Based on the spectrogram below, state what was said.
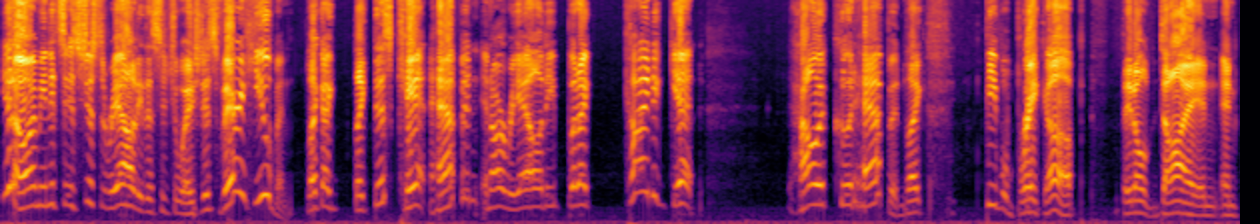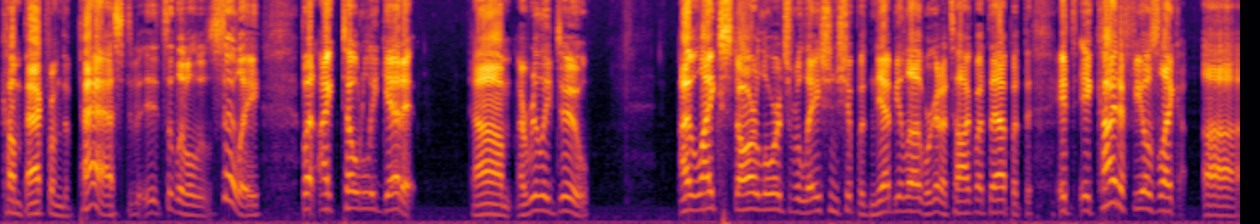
you know, I mean it's it's just the reality of the situation. It's very human. Like I like this can't happen in our reality, but I kind of get how it could happen. Like people break up, they don't die and, and come back from the past. It's a little silly, but I totally get it. Um, I really do. I like Star Lord's relationship with Nebula. We're going to talk about that, but the, it it kind of feels like uh,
